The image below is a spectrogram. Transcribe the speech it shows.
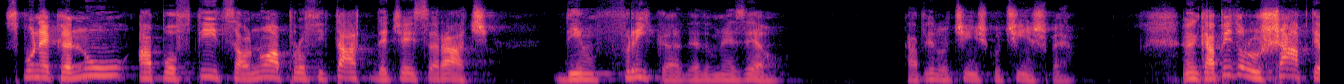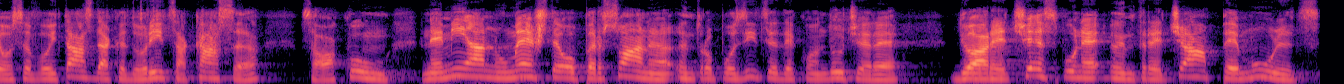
spune că nu a poftit sau nu a profitat de cei săraci din frică de Dumnezeu. Capitolul 5 cu 15. În capitolul 7, o să vă uitați dacă doriți acasă, sau acum, Nemia numește o persoană într-o poziție de conducere, deoarece, spune, întrecea pe mulți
